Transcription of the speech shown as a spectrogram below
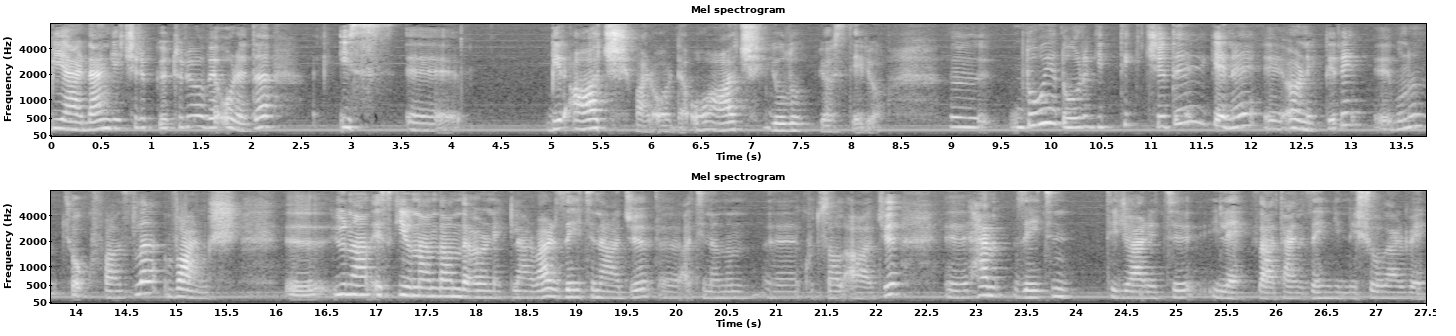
bir yerden geçirip götürüyor ve orada is e, bir ağaç var orada. O ağaç yolu gösteriyor. E, doğuya doğru gittikçe de gene e, örnekleri e, bunun çok fazla varmış. E, Yunan eski Yunan'dan da örnekler var. Zeytin ağacı, e, Atina'nın e, kutsal ağacı. E, hem zeytin ticareti ile zaten zenginleşiyorlar ve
